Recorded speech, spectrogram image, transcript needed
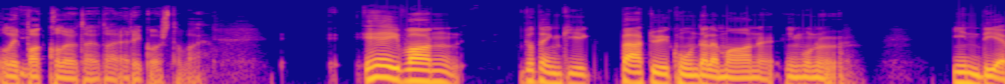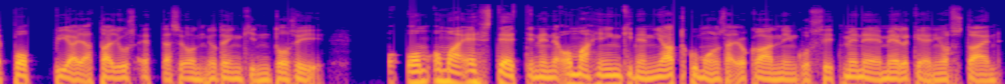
oli pakko löytää jotain erikoista vai? Ei, vaan jotenkin päätyi kuuntelemaan niin kuin, indie-poppia ja tajus, että se on jotenkin tosi oma esteettinen ja oma henkinen jatkumonsa, joka on, niin kuin, sit menee melkein jostain,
